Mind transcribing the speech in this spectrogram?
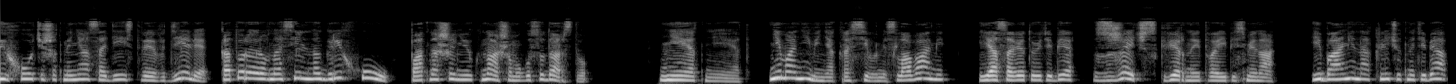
Ты хочешь от меня содействия в деле, которое равносильно греху по отношению к нашему государству. Нет, нет, не мани меня красивыми словами, я советую тебе сжечь скверные твои письмена, ибо они накличут на тебя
